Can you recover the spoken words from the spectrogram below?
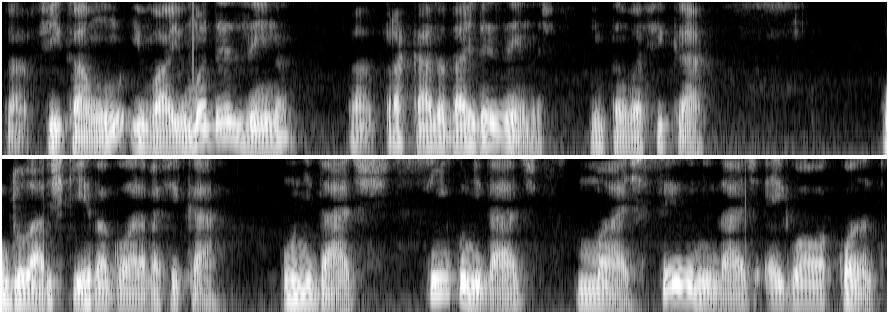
tá? Fica 1 e vai uma dezena tá? para casa das dezenas. Então vai ficar do lado esquerdo agora vai ficar unidades. 5 unidades mais 6 unidades é igual a quanto?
